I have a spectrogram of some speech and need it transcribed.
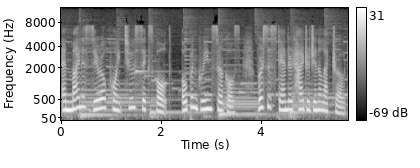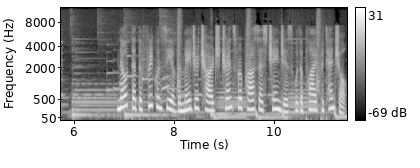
and minus 0.26 volt, open green circles, versus standard hydrogen electrode. Note that the frequency of the major charge transfer process changes with applied potential,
